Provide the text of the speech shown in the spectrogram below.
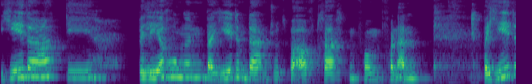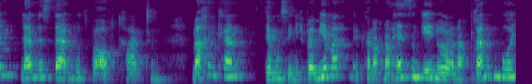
jeder die Belehrungen bei jedem Datenschutzbeauftragten vom, von an, bei jedem Landesdatenschutzbeauftragten machen kann. Der muss sie nicht bei mir machen. Er kann auch nach Hessen gehen oder nach Brandenburg.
